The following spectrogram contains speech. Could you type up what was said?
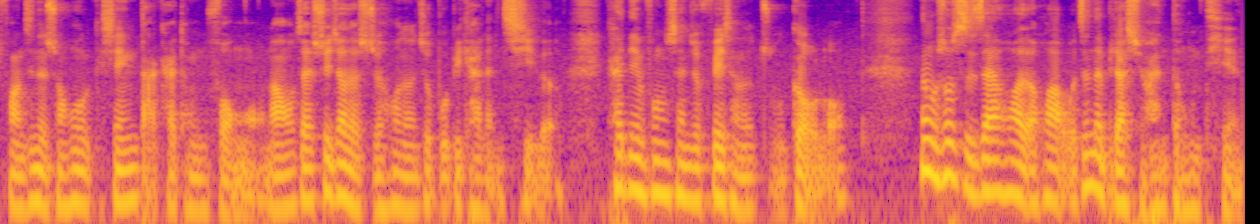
房间的窗户先打开通风哦，然后在睡觉的时候呢，就不必开冷气了，开电风扇就非常的足够喽。那么说实在话的话，我真的比较喜欢冬天，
